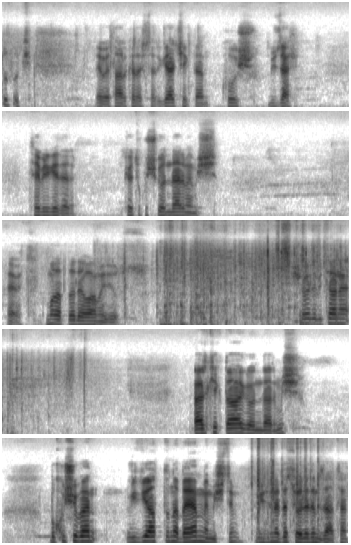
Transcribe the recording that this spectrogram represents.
Dur bakayım. Evet arkadaşlar gerçekten kuş güzel. Tebrik ederim. Kötü kuş göndermemiş. Evet. Murat'la devam ediyoruz. Şöyle bir tane erkek daha göndermiş. Bu kuşu ben video attığında beğenmemiştim. Yüzüne de söyledim zaten.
